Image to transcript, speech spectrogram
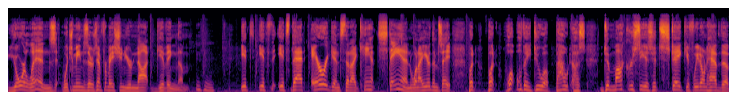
your lens, which means there's information you're not giving them. Mm-hmm it's it's it's that arrogance that I can't stand when I hear them say, "But but what will they do about us? Democracy is at stake if we don't have the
